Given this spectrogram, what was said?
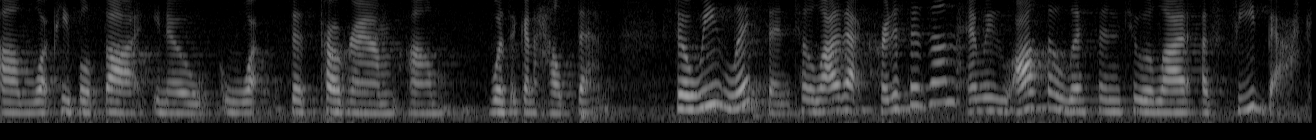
um, what people thought, you know, what this program, um, was it gonna help them? So we listened to a lot of that criticism and we also listened to a lot of feedback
